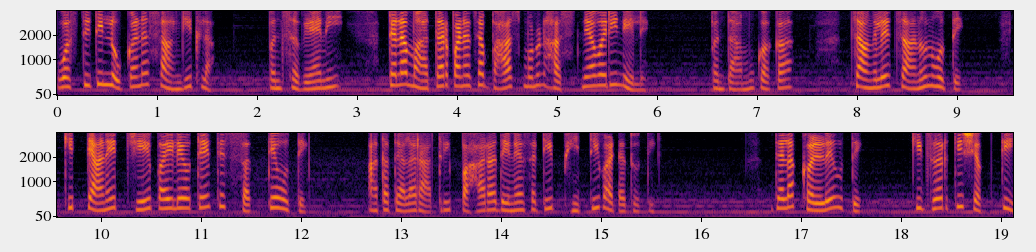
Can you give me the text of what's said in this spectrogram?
वस्तीतील लोकांना सांगितला. पण सगळ्यांनी त्याला म्हातारपणाचा भास म्हणून हसण्यावरही नेले. पण दामू काका चांगले जाणून होते की त्याने जे पाहिले होते ते सत्य होते. आता त्याला रात्री पहारा देण्यासाठी भीती वाटत होती. त्याला कळले होते की जर ती शक्ती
